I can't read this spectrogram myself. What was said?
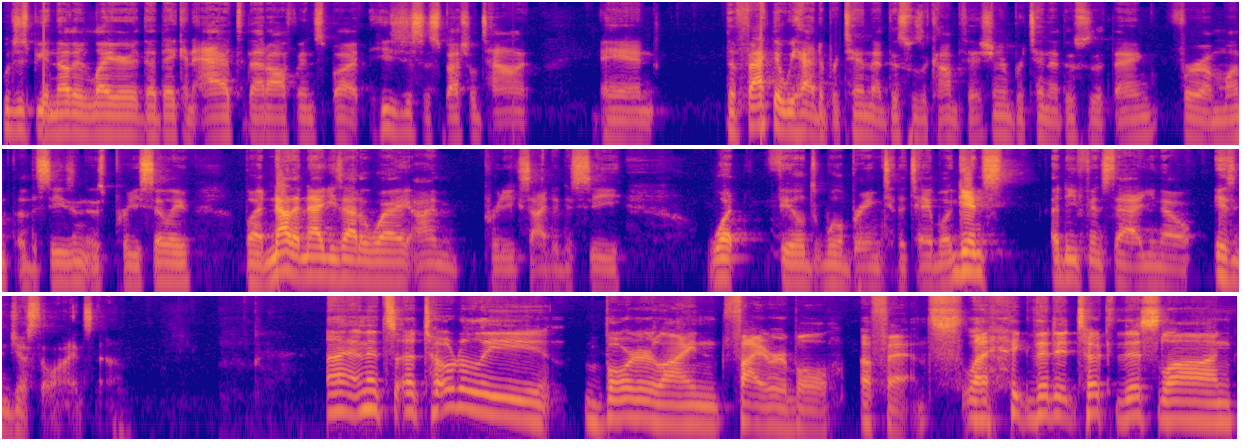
will just be another layer that they can add to that offense. But he's just a special talent. And the fact that we had to pretend that this was a competition and pretend that this was a thing for a month of the season is pretty silly. But now that Nagy's out of the way, I'm pretty excited to see what Fields will bring to the table against a defense that, you know, isn't just the Lions now. Uh, and it's a totally borderline fireable offense. Like that it took this long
